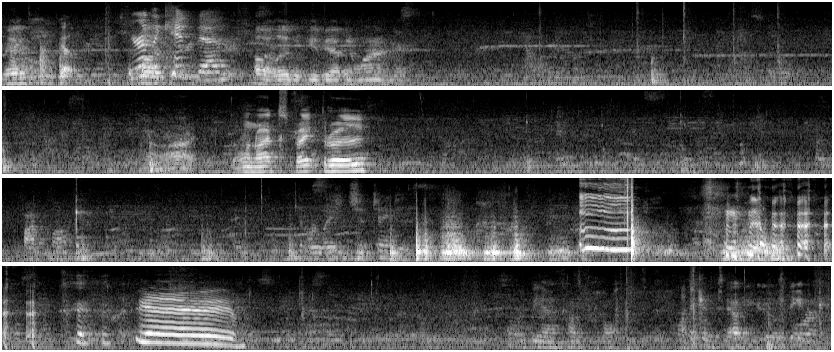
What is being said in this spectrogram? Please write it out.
Ready? Go. You're the kid then. Oh, I live if you'd be up in line here. All right, going right straight through. Five o'clock. The relationship changes. be uncomfortable, I can tell you.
